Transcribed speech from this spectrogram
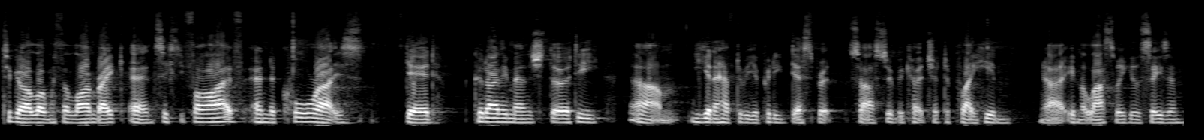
to go along with the line break and 65. And Nikora is dead. Could only manage 30. Um, you're going to have to be a pretty desperate uh, super coacher to play him uh, in the last week of the season.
